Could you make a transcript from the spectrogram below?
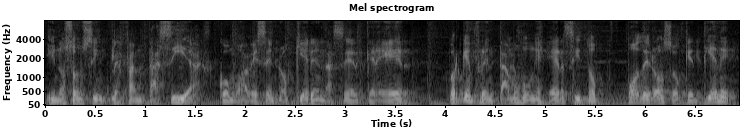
Y no son simples fantasías como a veces nos quieren hacer creer, porque enfrentamos un ejército poderoso que tiene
